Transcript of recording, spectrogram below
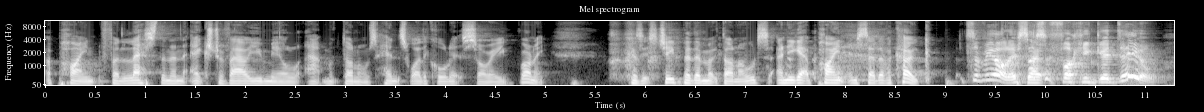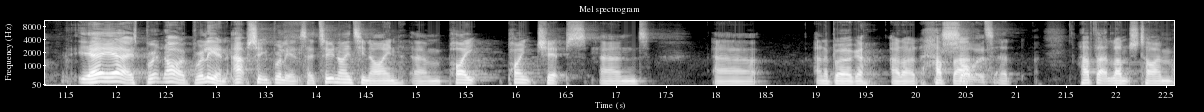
a pint for less than an extra value meal at McDonald's. Hence why they call it Sorry Ronnie. Because it's cheaper than McDonald's and you get a pint instead of a Coke. To be honest, so, that's a fucking good deal. Yeah, yeah, it's br- no, brilliant, absolutely brilliant. So two ninety nine, um, pint pint chips and uh, and a burger, and I'd have Solid. that at have that lunchtime,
